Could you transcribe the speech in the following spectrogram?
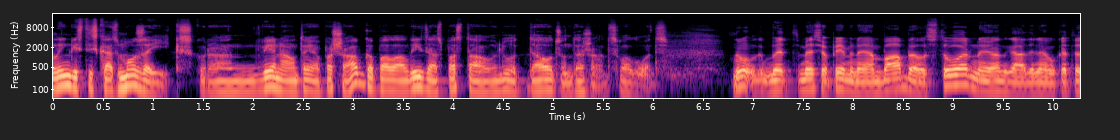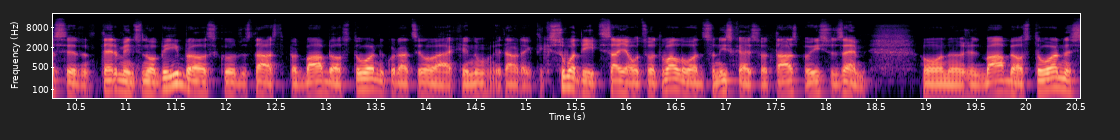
lingvistiskās mozaīkas, kurā vienā un tajā pašā apgabalā līdzās pastāv ļoti daudz un dažādas valodas. Nu, mēs jau pieminējām Bābeles torni, atgādinām, ka tas ir termins no Bībeles, kur stāsta par Bābeles torni, kurā cilvēki nu, ja teikt, tika sodīti, sajaucot valodas un izkaisot tās pa visu zemi. Un uh, šis Bābeles tornis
